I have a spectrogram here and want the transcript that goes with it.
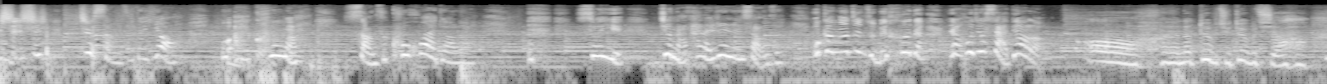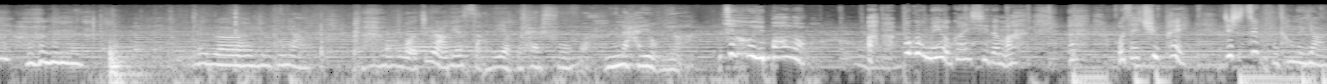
是是是，这嗓子的药。我爱哭嘛，嗓子哭坏掉了，所以就拿它来润润嗓子。我刚刚正准备喝的，然后就洒掉了。哦，哎呀，那对不起，对不起啊。那那那个柳姑娘，我这两天嗓子也不太舒服，你那还有没有啊？最后一包了。啊，不过没有关系的嘛，嗯，我再去配，这是最普通的药了。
